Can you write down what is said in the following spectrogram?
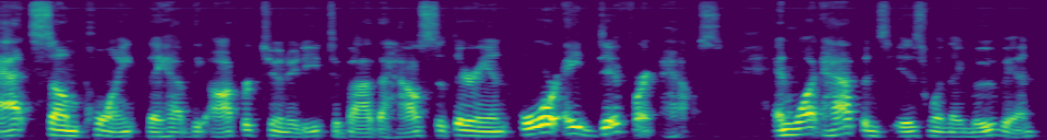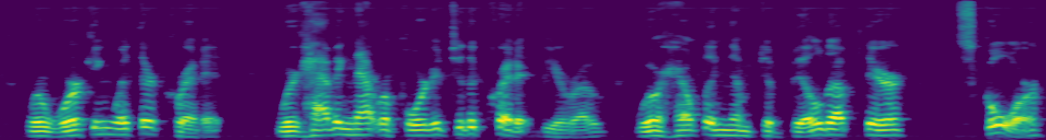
at some point they have the opportunity to buy the house that they're in or a different house. And what happens is when they move in, we're working with their credit. We're having that reported to the credit bureau. We're helping them to build up their score.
